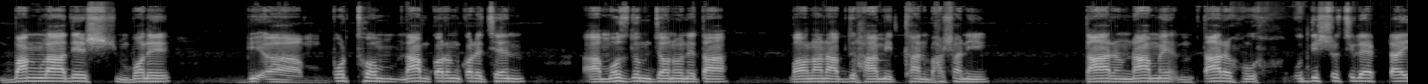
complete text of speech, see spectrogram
বাংলাদেশ বলে প্রথম নামকরণ করেছেন মজলুম জননেতা মাওলানা আব্দুল হামিদ খান ভাসানী। তার নামে, তার উদ্দেশ্য ছিল একটাই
